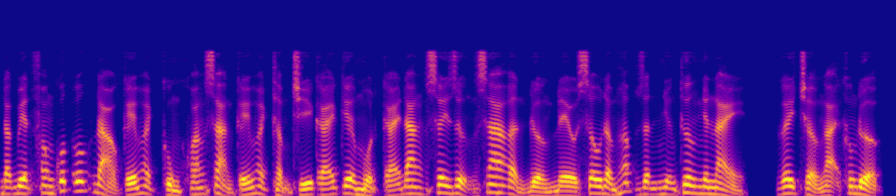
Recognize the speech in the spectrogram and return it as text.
Đặc biệt phong quốc ốc đảo kế hoạch cùng khoáng sản kế hoạch thậm chí cái kia một cái đang xây dựng xa ẩn đường đều sâu đậm hấp dẫn những thương nhân này, gây trở ngại không được.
